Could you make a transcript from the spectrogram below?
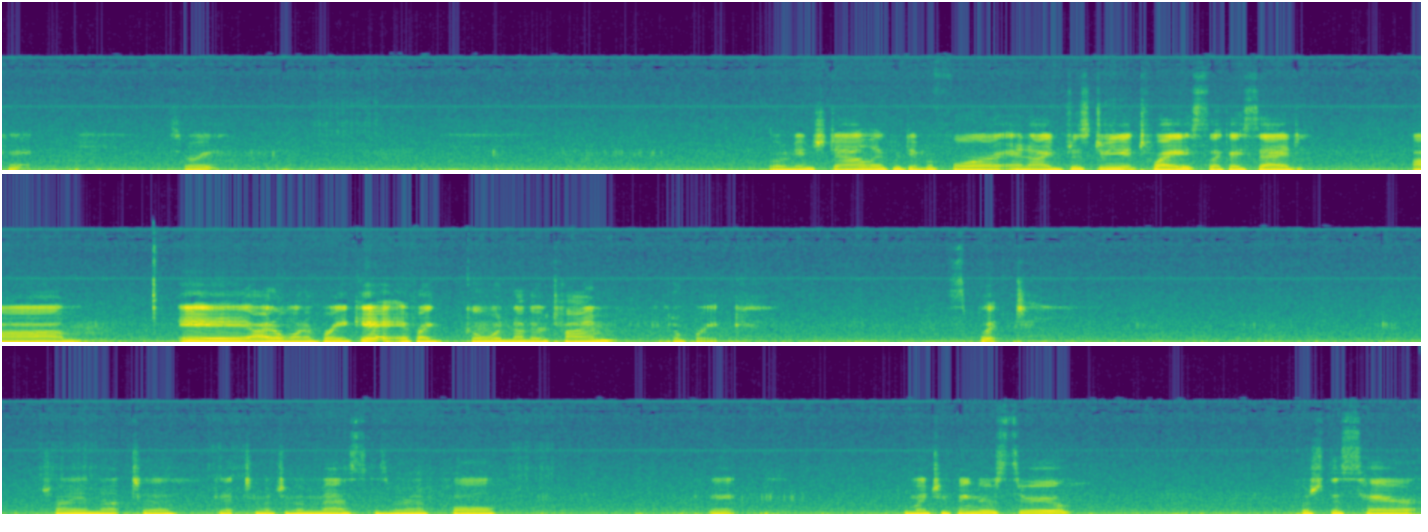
Okay. Sorry. Go an inch down like we did before, and I'm just doing it twice, like I said. Um, it, I don't want to break it. If I go another time, it'll break. Split. Trying not to get too much of a mess because we're going to pull. Okay. Put my two fingers through. Push this hair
